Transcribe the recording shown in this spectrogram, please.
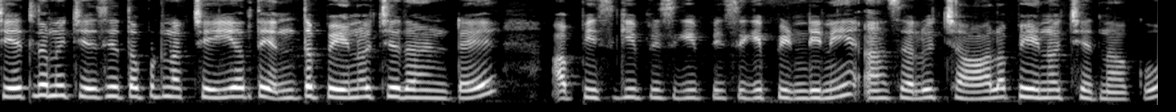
చేతిలోనే చేసేటప్పుడు నాకు చెయ్యి అంత ఎంత పెయిన్ వచ్చేదంటే ఆ పిసిగి పిసిగి పిసిగి పిండిని అసలు చాలా పెయిన్ వచ్చేది నాకు.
